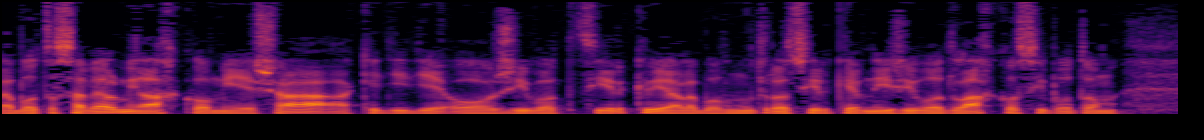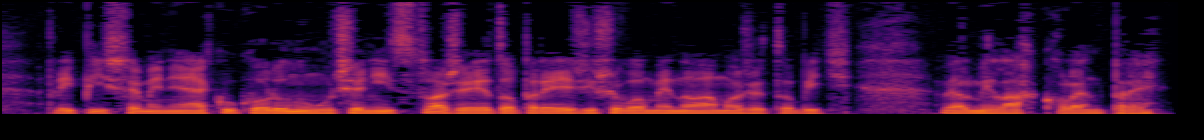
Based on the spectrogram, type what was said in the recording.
lebo to sa veľmi ľahko mieša a keď ide o život cirkvi alebo vnútrocirkevný život, ľahko si potom pripíšeme nejakú korunu učeníctva, že je to pre Ježišovo meno a môže to byť veľmi ľahko len pre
